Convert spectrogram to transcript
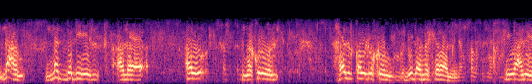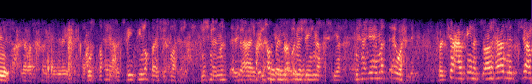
نعم ما الدليل على أو نقول هل قولكم بلا مكان في يعني هو صحيح بس في في نقطة يا شيخ مثلا نحن المسألة هاي بالأصل ما كنا جايين نناقش فيها. نحن جايين مسألة واحدة. فتشعب فينا السؤال هذا نتشعب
